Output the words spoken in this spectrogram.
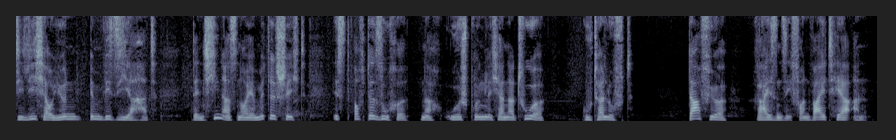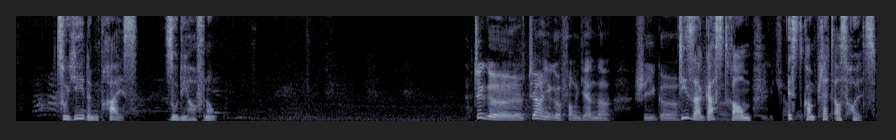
die Li Xiaoyun im Visier hat. Denn Chinas neue Mittelschicht ist auf der Suche nach ursprünglicher Natur, guter Luft. Dafür reisen sie von weit her an. Zu jedem Preis, so die Hoffnung. Dieser Gastraum ist komplett aus Holz.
